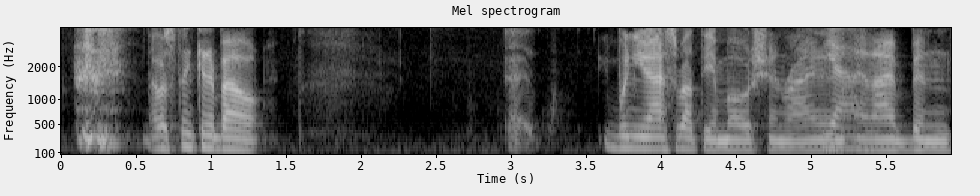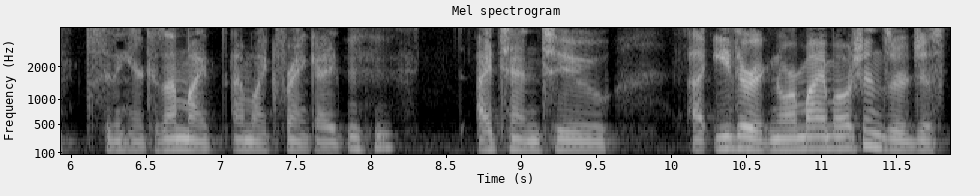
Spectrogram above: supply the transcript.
I was thinking about uh, when you asked about the emotion, right? And, Yeah. and I've been sitting here because I'm like I'm like Frank. I I tend to uh, either ignore my emotions or just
